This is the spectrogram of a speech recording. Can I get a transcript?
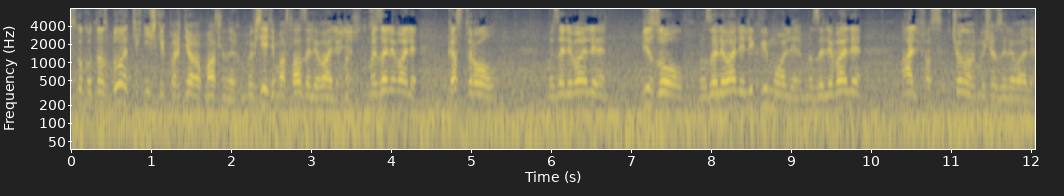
сколько вот у нас было технических партнеров масляных, мы все эти масла заливали. Мы- Конечно. Мы, заливали Кастрол, мы заливали Бизол, мы заливали Ликвимоли, мы заливали Альфас. Что мы еще заливали?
